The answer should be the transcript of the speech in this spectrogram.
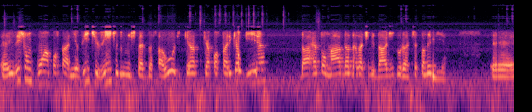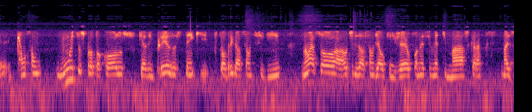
é, existe um, uma portaria 2020 do Ministério da Saúde, que é, que é a portaria que é o guia da retomada das atividades durante a pandemia. É, então, são muitos protocolos que as empresas têm que, que a obrigação de seguir. Não é só a utilização de álcool em gel, fornecimento de máscara, mas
